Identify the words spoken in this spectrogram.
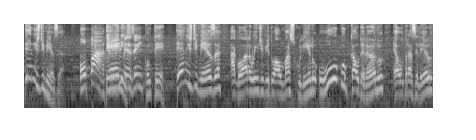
tênis de mesa. Opa, tênis, tênis de mesa, hein? Com T. Tênis de mesa, agora o individual masculino, o Hugo Calderano, é o brasileiro,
